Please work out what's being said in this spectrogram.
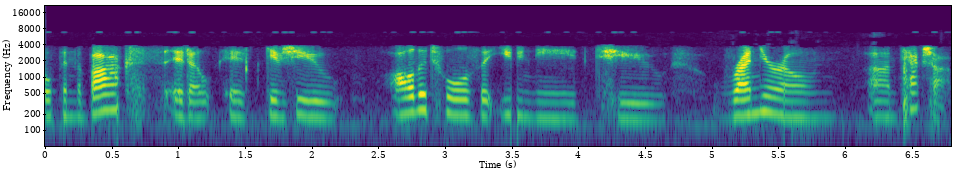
open the box, it it gives you all the tools that you need to run your own um, tech shop.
